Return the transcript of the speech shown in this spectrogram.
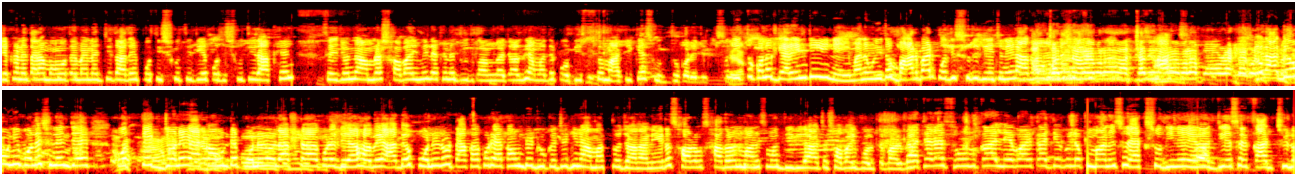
যেখানে তারা মমতা ব্যানার্জি তাদের প্রতিশ্রুতি দিয়ে প্রতিশ্রুতি রাখেন। সেই জন্য আমরা সবাই মিলে এখানে দুধ গঙ্গা জল দিয়ে আমাদের পবিত্র মাটিকে শুদ্ধ করে দিচ্ছি। এই তো কোনো গ্যারেন্টিই নেই মানে উনি তো বারবার প্রতিশ্রুতি দিয়েছেন। এর আগেও আচ্ছা আচ্ছা এর আগেও উনি বলেছিলেন যে প্রত্যেক জনের অ্যাকাউন্টে পনেরো লাখ টাকা করে দেওয়া হবে। আদেও পনেরো টাকা করে অ্যাকাউন্টে ঢুকেছে কিনা আমার তো জানা নেই। এটা সাধারণ মানুষ আমার দিদিরা আছে সবাই বলতে পারবে। তাছাড়া শ্রম কার্ড লেবার কার্ড যেগুলো মানুষের একশো দিনের এনআরজিএস এর কাজ ছিল।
